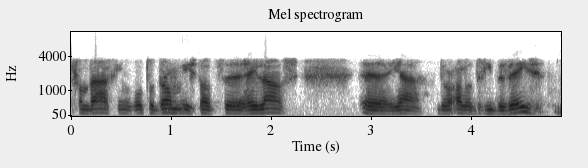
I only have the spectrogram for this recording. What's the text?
vandaag in Rotterdam is dat helaas uh, ja, door alle drie bewezen. Ja.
